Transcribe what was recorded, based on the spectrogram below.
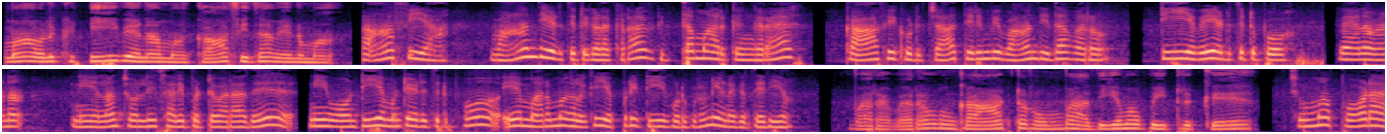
அம்மா அவளுக்கு டீ வேணாம்மா காஃபி தான் வேணுமா? காஃபியா? வாந்தி எடுத்துட்டு கிடக்குறா வித்தமா இருக்குங்கிற. காஃபி குடிச்சா திரும்பி வாந்தி தான் வரும். டீயவே எடுத்துட்டு போ. வேணாம் வேணாம். நீ எல்லாம் சொல்லி சரிப்பட்டு வராது. நீ உன் டீயை மட்டும் எடுத்துட்டு போ. என் மருமகளுக்கு எப்படி டீ கொடுக்கணும்னு எனக்கு தெரியும். வர வர உங்க ஆட்டம் ரொம்ப அதிகமா போயிட்டு இருக்கு சும்மா போடா.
